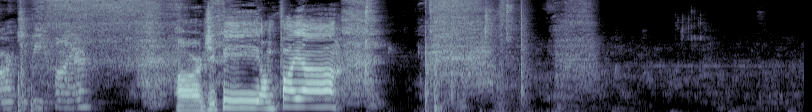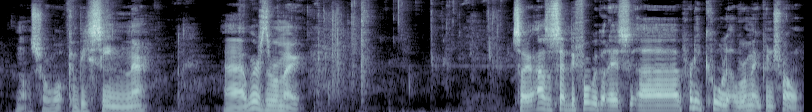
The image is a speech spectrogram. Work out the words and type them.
RGB fire. RGB on fire. Not sure what can be seen there. Uh, where's the remote? So as I said before, we've got this uh, pretty cool little remote control.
